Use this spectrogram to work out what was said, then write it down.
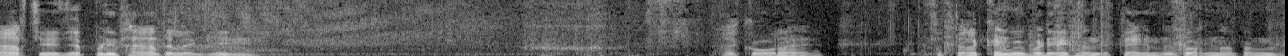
ਹਰ ਚੀਜ਼ ਆਪਣੀ ਥਾਂ ਤੇ ਲੱਗੀ। ਆ ਕੋਰਾ ਹੈ। ਇੱਥੇ ਤਲਕਣ ਵੀ ਬੜੇ ਹੁੰਦੇ ਟੈਨ ਤੁਰਨਾ ਪੈਂਦਾ।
